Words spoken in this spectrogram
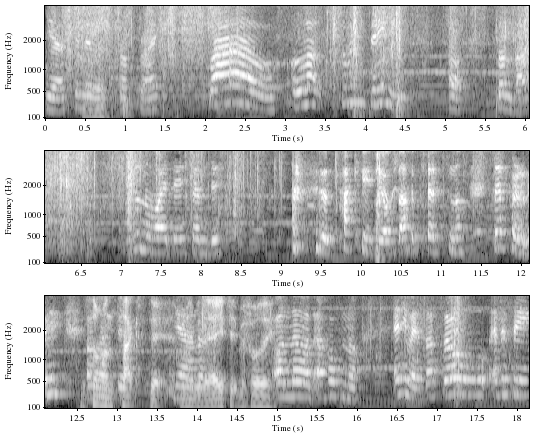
Yeah, cinnamon Yeah. stuff, right? Wow, a lot, so many things. Oh, done that. I don't know why they send this just package of that chestnut separately. Oh, someone sure. taxed it. Yeah, Maybe they ate it before they. Oh no, I hope not. Anyway, that's all, everything.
